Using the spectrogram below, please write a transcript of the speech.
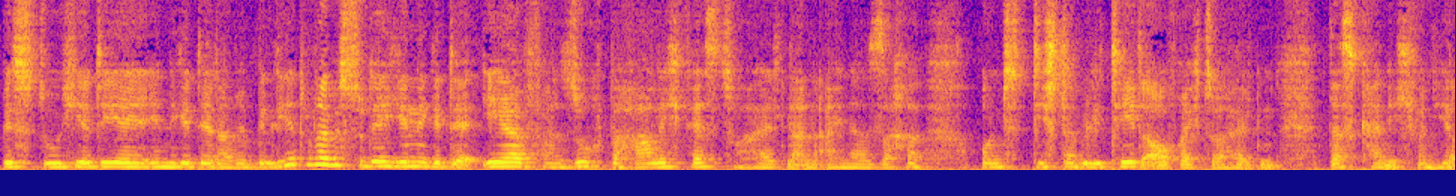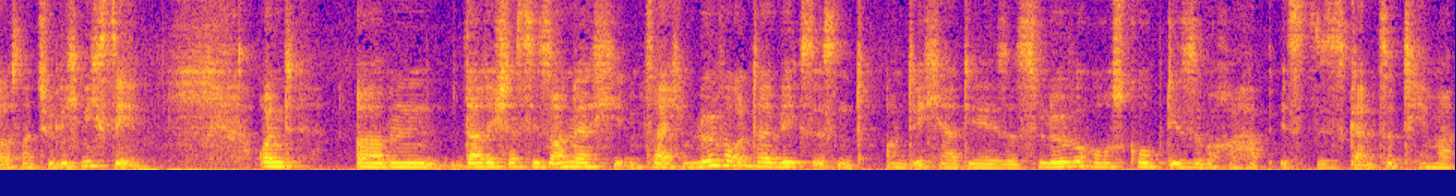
Bist du hier derjenige, der da rebelliert oder bist du derjenige, der eher versucht, beharrlich festzuhalten an einer Sache und die Stabilität aufrechtzuerhalten? Das kann ich von hier aus natürlich nicht sehen. Und ähm, dadurch, dass die Sonne im Zeichen Löwe unterwegs ist und, und ich ja dieses Löwe-Horoskop diese Woche habe, ist dieses ganze Thema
